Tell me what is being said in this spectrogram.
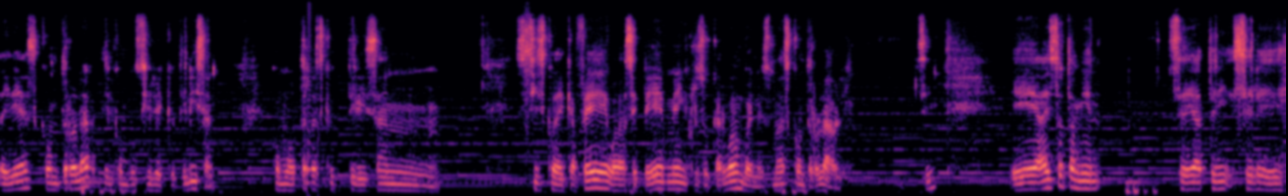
La idea es controlar el combustible que utilizan, como otras que utilizan cisco de café o ACPM, incluso carbón, bueno, es más controlable, ¿sí? Eh, a esto también se, se, le,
